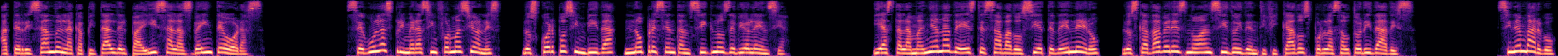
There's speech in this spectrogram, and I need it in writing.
aterrizando en la capital del país a las 20 horas. Según las primeras informaciones, los cuerpos sin vida no presentan signos de violencia. Y hasta la mañana de este sábado 7 de enero, los cadáveres no han sido identificados por las autoridades. Sin embargo,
